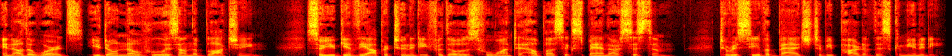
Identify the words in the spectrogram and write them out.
In other words, you don't know who is on the blockchain, so you give the opportunity for those who want to help us expand our system to receive a badge to be part of this community.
